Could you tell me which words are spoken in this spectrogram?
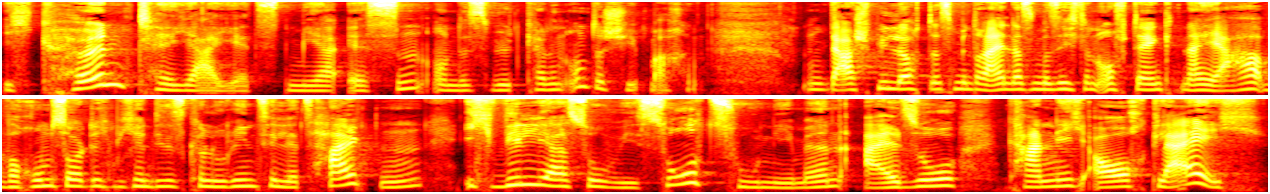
ich könnte ja jetzt mehr essen und es wird keinen Unterschied machen. Und da spielt auch das mit rein, dass man sich dann oft denkt, naja, warum sollte ich mich an dieses Kalorienziel jetzt halten? Ich will ja sowieso zunehmen, also kann ich auch gleich,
